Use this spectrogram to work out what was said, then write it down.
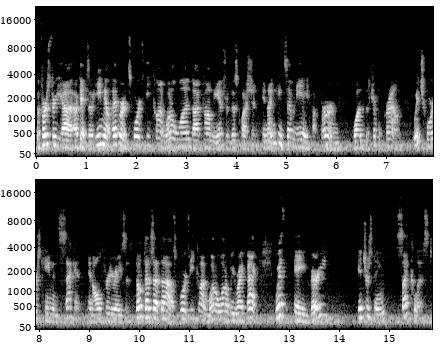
The first three, uh, okay, so email edward at sportsecon101.com the answer to this question. In 1978, Affirmed won the Triple Crown. Which horse came in second in all three races? Don't touch that dial. Sports Econ 101 will be right back with a very interesting cyclist.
